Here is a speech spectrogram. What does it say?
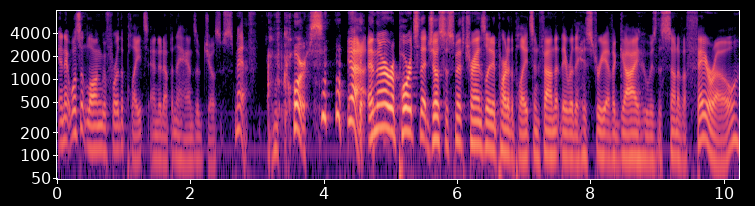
and it wasn't long before the plates ended up in the hands of Joseph Smith. of course. Yeah, and there are reports that Joseph Smith translated part of the plates and found that they were the history of a guy who was the son of a pharaoh.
